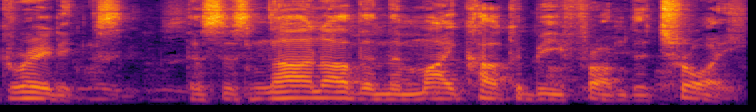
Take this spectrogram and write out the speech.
Greetings. This is none other than Mike Huckabee from Detroit.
